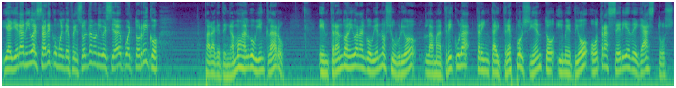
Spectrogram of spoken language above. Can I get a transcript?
Y ayer Aníbal sale como el defensor de la Universidad de Puerto Rico. Para que tengamos algo bien claro. Entrando Aníbal al gobierno subió la matrícula 33% y metió otra serie de gastos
